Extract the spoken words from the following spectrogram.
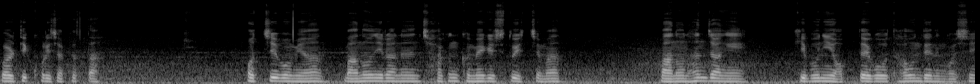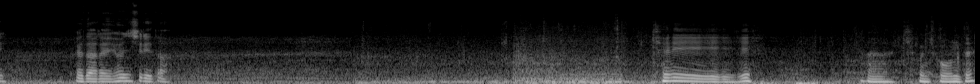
멀티콜이 잡혔다. 어찌 보면 만원이라는 작은 금액일 수도 있지만 만원 한 장에 기분이 업되고 다운되는 것이 배달의 현실이다 오케이 아, 기분 좋은데?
